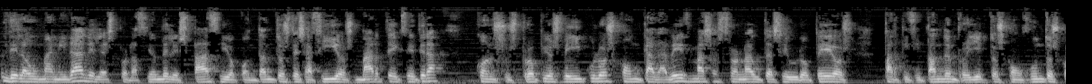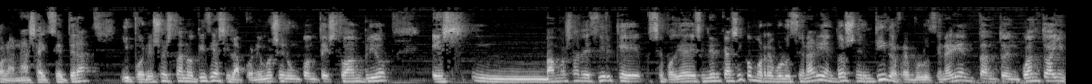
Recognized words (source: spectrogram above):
de la humanidad, de la exploración del espacio, con tantos desafíos, Marte, etcétera, con sus propios vehículos, con cada vez más astronautas europeos participando en proyectos conjuntos con la NASA, etcétera. Y por eso esta noticia, si la ponemos en un contexto amplio, es, mmm, vamos a decir que se podría definir casi como revolucionaria en dos sentidos. Revolucionaria en tanto en cuanto hay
